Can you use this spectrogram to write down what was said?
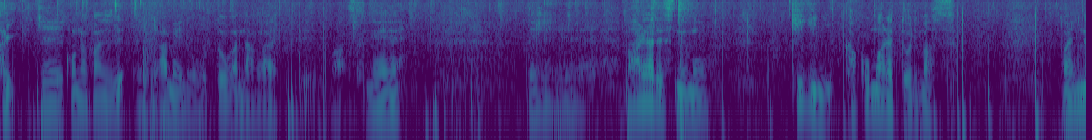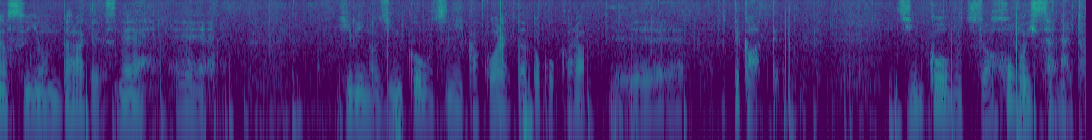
はい、えー、こんな感じで、え、雨の音が流れてますね、えー、周りはですねもう木々に囲まれております。マイナスイオンだらけですね、えー、日々の人工物に囲われたとこから、えー、って変わって人工物はほぼ一切ないと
